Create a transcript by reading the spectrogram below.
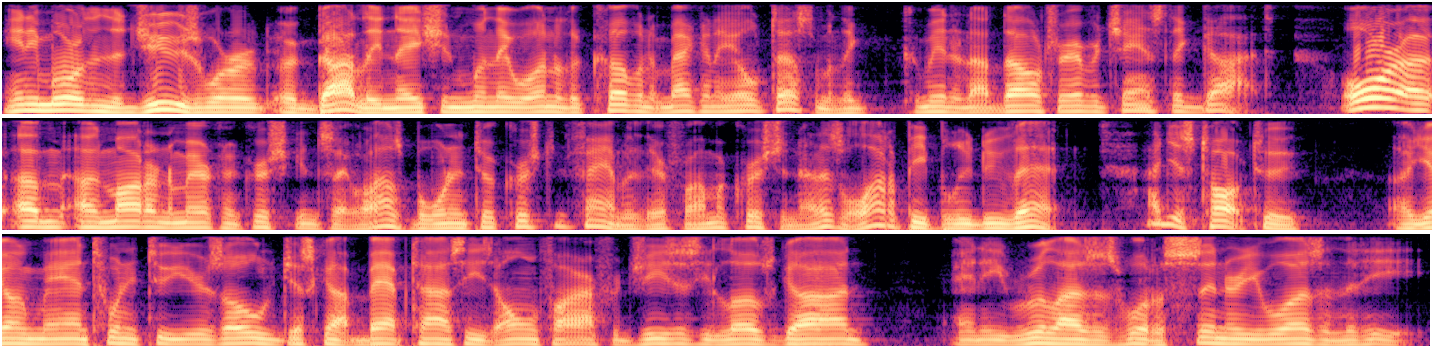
any more than the Jews were a godly nation when they were under the covenant back in the Old Testament. They committed idolatry every chance they got. Or a, a, a, modern American Christian can say, well, I was born into a Christian family, therefore I'm a Christian. Now, there's a lot of people who do that. I just talked to a young man, 22 years old, just got baptized. He's on fire for Jesus. He loves God, and he realizes what a sinner he was, and that he,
